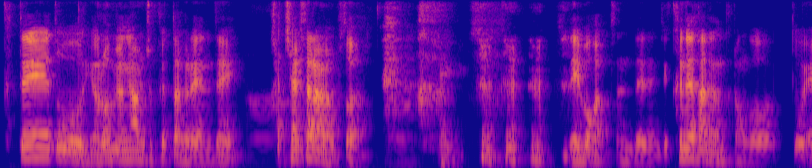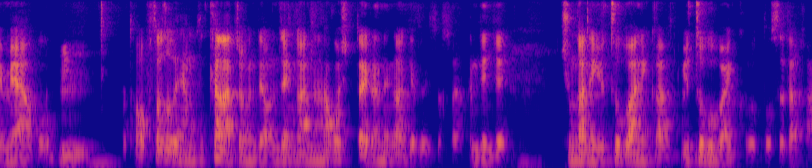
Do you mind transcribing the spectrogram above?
그때도 여러 명이 하면 좋겠다 그랬는데 같이 할 사람이 없어요. 네. 네이버 같은 데는 이제 큰 회사는 그런 것도 애매하고 음. 더 없어서 그냥 묵혀놨죠. 근데 언젠가는 하고 싶다 이런 생각이 계속 있었어요. 근데 이제 중간에 유튜브 하니까 유튜브 마이크로 또 쓰다가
